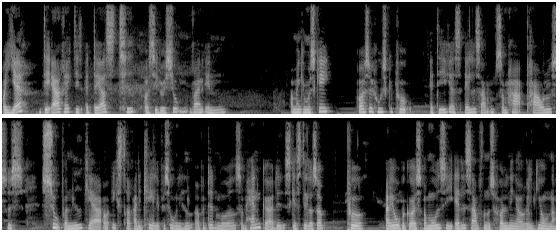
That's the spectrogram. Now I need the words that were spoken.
Og ja, det er rigtigt, at deres tid og situation var en anden. Og man kan måske også huske på, at det ikke er os alle sammen, som har Paulus' super nidkær og ekstra radikale personlighed, og på den måde, som han gør det, skal stille os op på Areopagos og modsige alle samfundets holdninger og religioner.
